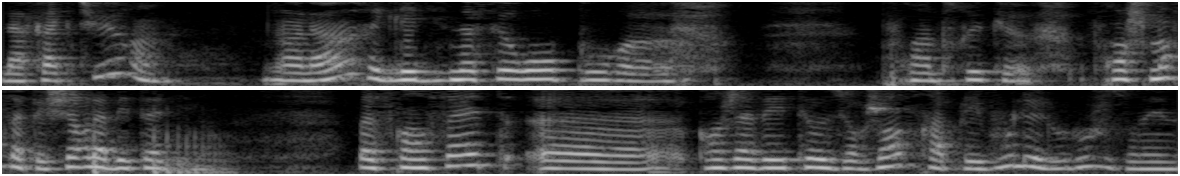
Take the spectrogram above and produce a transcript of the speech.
la facture. Voilà, régler 19 euros pour, pour un truc... franchement, ça fait cher la bétadine. Parce qu'en fait, euh, quand j'avais été aux urgences, rappelez-vous les loulous, je vous, en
